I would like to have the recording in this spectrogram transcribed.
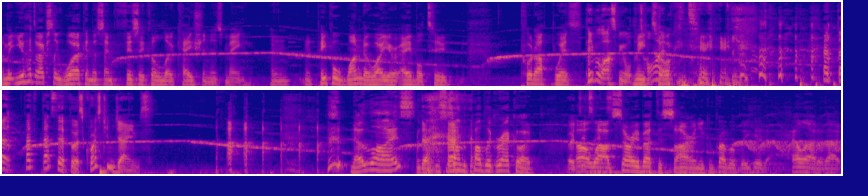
I mean, you had to actually work in the same physical location as me, and people wonder why you're able to put up with People ask me all the time. me time. talking to you. that, that, that, that's their first question, James. no lies. this is on the public record. It's- Oh it's- wow, I'm sorry about the siren. You can probably hear the hell out of that.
